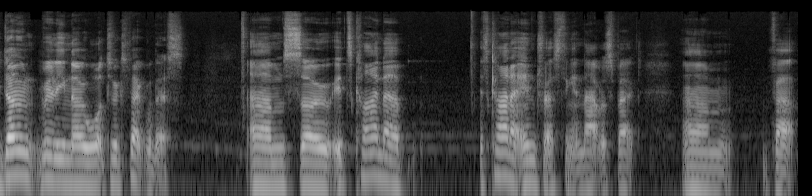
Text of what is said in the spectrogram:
don't really know what to expect with this. Um, so it's kind of it's kind of interesting in that respect um, that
